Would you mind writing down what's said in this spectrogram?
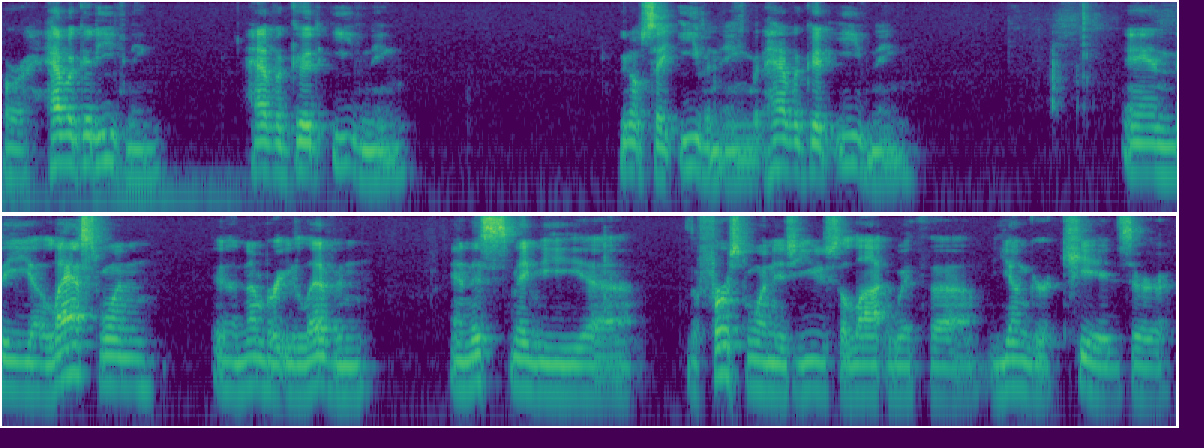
or "Have a good evening, have a good evening." we don't say evening, but have a good evening. And the uh, last one, uh, number 11, and this may be uh, the first one is used a lot with uh, younger kids or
